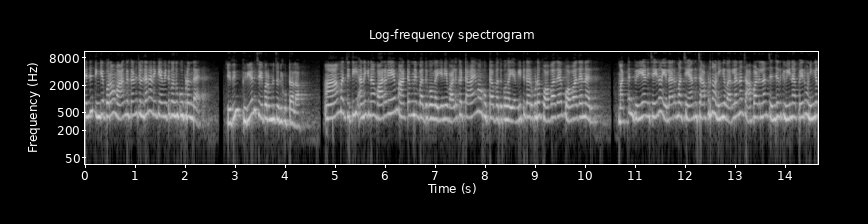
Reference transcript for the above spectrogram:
செஞ்சு திங்க போறோம் வாங்கக்கான்னு சொல்லி தான் அன்னைக்கு என் வீட்டுக்கு வந்து கூப்பிடுந்த எது? பிரியாணி செய்ய போறோம்னு சொல்லி கூப்பிட்டாளா? ஆமா சித்தி அன்னைக்கு நான் வரவே மாட்டோம்னு பாத்துக்கோங்க. என்னை வழுக்க டைமா கூப்பிட்டா பாத்துக்கோங்க. என் வீட்டுக்காரர் கூட போவாதே போவாதேன்னு மட்டன் பிரியாணி செய்தோம் எல்லாருமா சேர்ந்து சாப்பிடுதோம் நீங்க வரலன்னா சாப்பாடு எல்லாம் செஞ்சதுக்கு வீணா போயிரும். நீங்க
